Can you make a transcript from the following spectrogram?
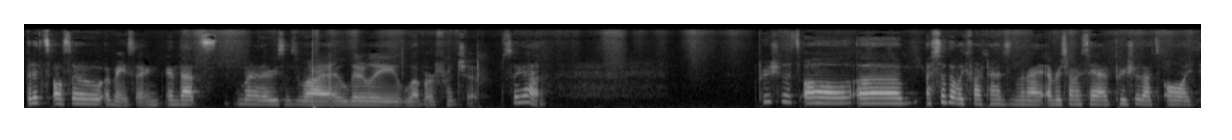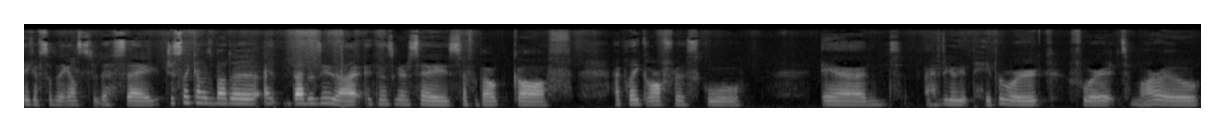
but it's also amazing and that's one of the reasons why i literally love our friendship so yeah pretty sure that's all um i said that like five times in the night. every time i say it, i'm pretty sure that's all i think of something else to say. Just like i was about to I, about to do that and i was going to say stuff about golf. I play golf for the school and i have to go get paperwork for it tomorrow.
